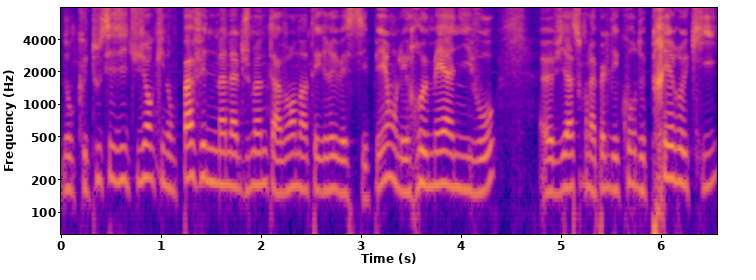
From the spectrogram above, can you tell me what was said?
Donc tous ces étudiants qui n'ont pas fait de management avant d'intégrer USCP, on les remet à niveau euh, via ce qu'on appelle des cours de prérequis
